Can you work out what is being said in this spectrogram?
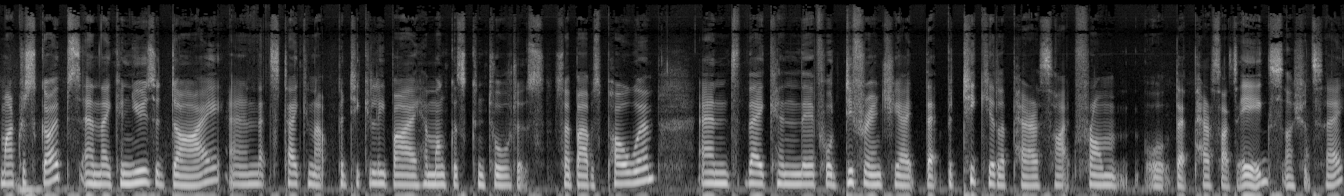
microscopes and they can use a dye and that's taken up particularly by Haemonchus contortus, so Barber's poleworm, and they can therefore differentiate that particular parasite from, or that parasite's eggs, I should say,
